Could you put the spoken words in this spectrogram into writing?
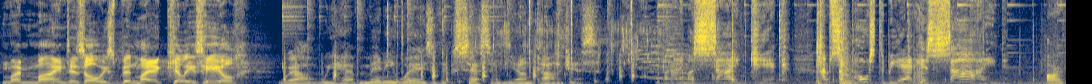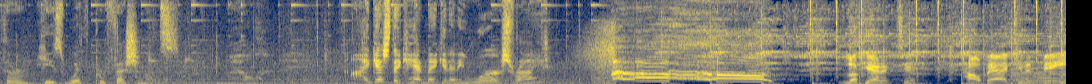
My mind has always been my Achilles heel. Well, we have many ways of accessing the unconscious. But I'm a sidekick. I'm supposed to be at his side. Arthur, he's with professionals. Well, I guess they can't make it any worse, right? Look at it, Tick. How bad can it be?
